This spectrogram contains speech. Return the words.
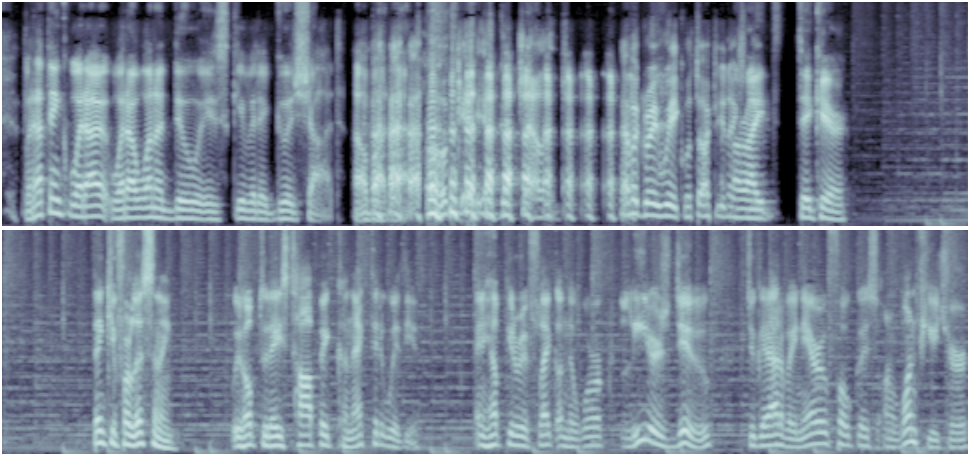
but I think what I what I want to do is give it a good shot. How about that? Okay, a good challenge. have a great week we'll talk to you next All week. Take care. Thank you for listening. We hope today's topic connected with you and helped you reflect on the work leaders do to get out of a narrow focus on one future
